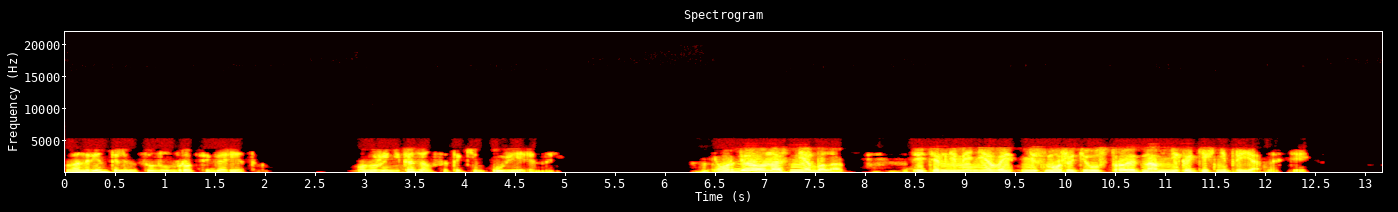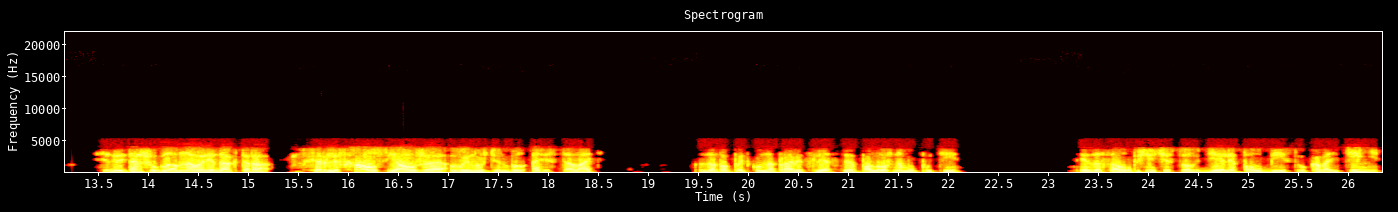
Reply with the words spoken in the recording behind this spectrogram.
Ван Ринтелен сунул в рот сигарету. Он уже не казался таким уверенным. «Ордера у нас не было, и тем не менее вы не сможете устроить нам никаких неприятностей. Секретаршу главного редактора Херлисхаус я уже вынужден был арестовать за попытку направить следствие по ложному пути и за сообщничество в деле по убийству Кавальтини.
